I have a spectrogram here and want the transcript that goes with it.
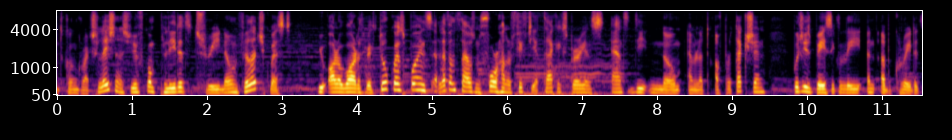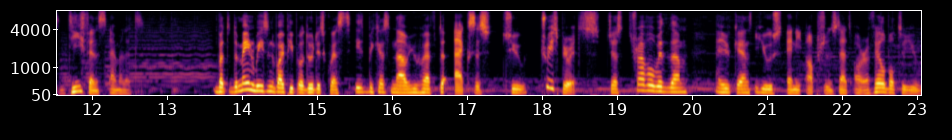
And congratulations, you've completed 3 Gnome Village quest. You are awarded with 2 quest points, 11,450 attack experience and the Gnome Amulet of Protection, which is basically an upgraded defense amulet. But the main reason why people do this quest is because now you have the access to tree spirits. Just travel with them and you can use any options that are available to you.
